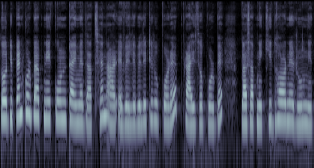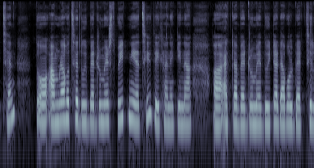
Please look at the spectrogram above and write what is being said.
তো ডিপেন্ড করবে আপনি কোন টাইমে যাচ্ছেন আর অ্যাভেলেবিলিটির উপরে প্রাইসও পড়বে প্লাস আপনি কি ধরনের রুম নিচ্ছেন। তো আমরা হচ্ছে দুই বেডরুমের সুইট নিয়েছি, যেখানে কিনা একটা বেডরুমে দুইটা ডাবল বেড ছিল,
